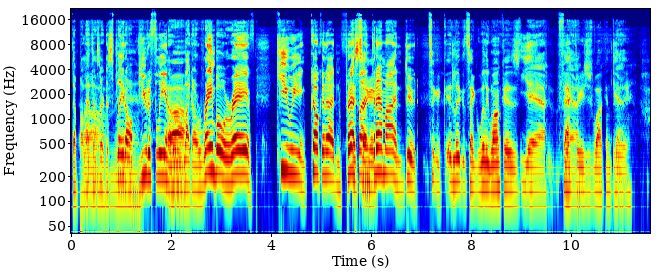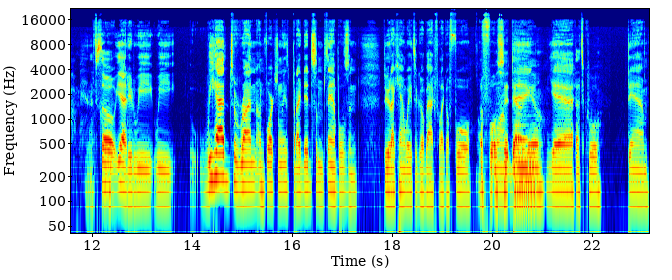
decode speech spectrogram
The paletas Oh, are displayed all beautifully in a, Ah. like a rainbow array of kiwi and coconut and fresa like and a- crema and dude, It's like a, it look. It's like Willy Wonka's yeah. factory. Just walking through Yeah. there. Oh man, that's so cool. yeah, dude, we we we had to run unfortunately, but I did some samples and dude, I can't wait to go back for like a full A full full-on sit-down meal. Yeah, That's cool. Damn.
